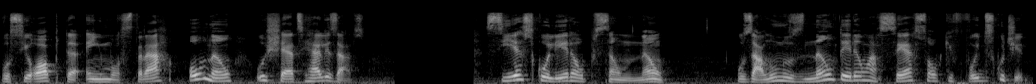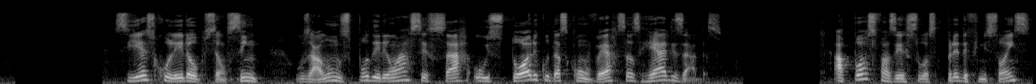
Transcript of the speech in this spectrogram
você opta em mostrar ou não os chats realizados. Se escolher a opção não, os alunos não terão acesso ao que foi discutido. Se escolher a opção sim, os alunos poderão acessar o histórico das conversas realizadas. Após fazer suas predefinições,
